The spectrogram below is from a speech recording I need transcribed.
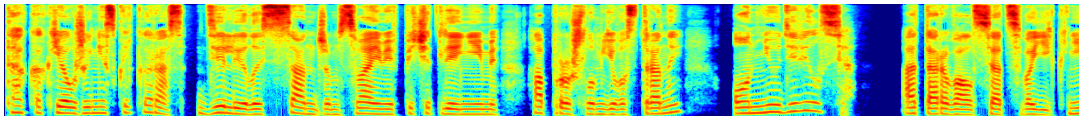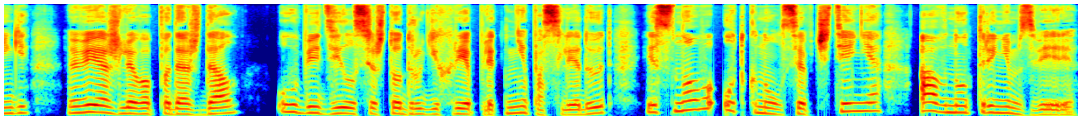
Так как я уже несколько раз делилась с Санджем своими впечатлениями о прошлом его страны, он не удивился. Оторвался от своей книги, вежливо подождал, убедился, что других реплик не последует, и снова уткнулся в чтение о внутреннем звере,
